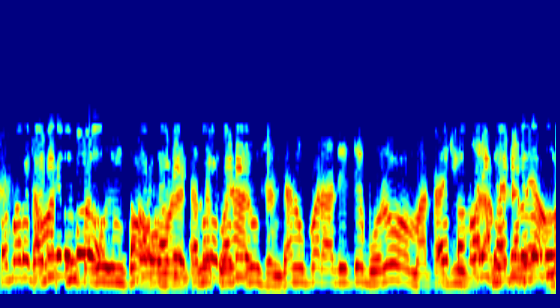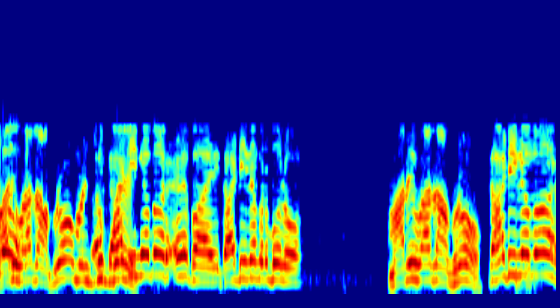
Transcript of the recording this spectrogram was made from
તમારે તમારે ગાડી બોલો. એમ કહો? મને. તમે તમારે કોના ગાડી અનુસંધાન ઉપર આ રીતે બોલો માતાજી ઉપર. અમે તમે મારી વાત સાંભળો એ ગાડી નંબર એ ભાઈ ગાડી નંબર બોલો. મારી વાત સાંભળો. ગાડી number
